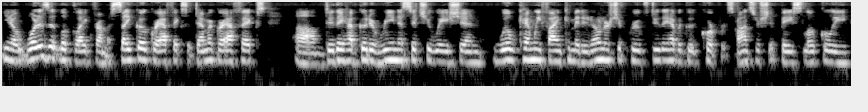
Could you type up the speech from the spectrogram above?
you know, what does it look like from a psychographics, a demographics? Um, do they have good arena situation? Will can we find committed ownership groups? Do they have a good corporate sponsorship base locally?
